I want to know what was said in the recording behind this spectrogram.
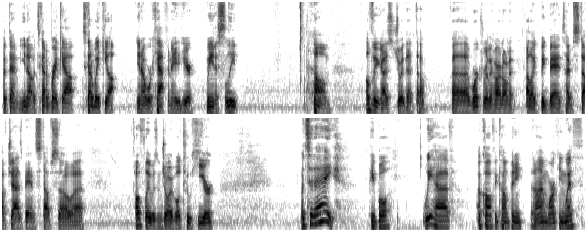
but then you know it's got to break out. It's got to wake you up. You know we're caffeinated here. We ain't asleep. Um, hopefully you guys enjoyed that though. Uh, worked really hard on it. I like big band type stuff, jazz band stuff, so uh, hopefully it was enjoyable to hear. But today, people, we have a coffee company that I'm working with.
